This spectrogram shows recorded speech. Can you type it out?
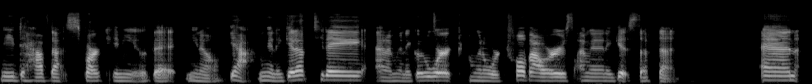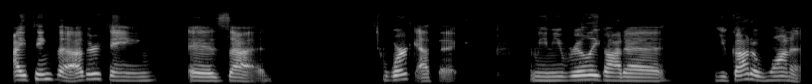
need to have that spark in you that, you know, yeah, I'm going to get up today and I'm going to go to work. I'm going to work 12 hours. I'm going to get stuff done. And I think the other thing is uh, work ethic. I mean, you really gotta, you gotta want to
